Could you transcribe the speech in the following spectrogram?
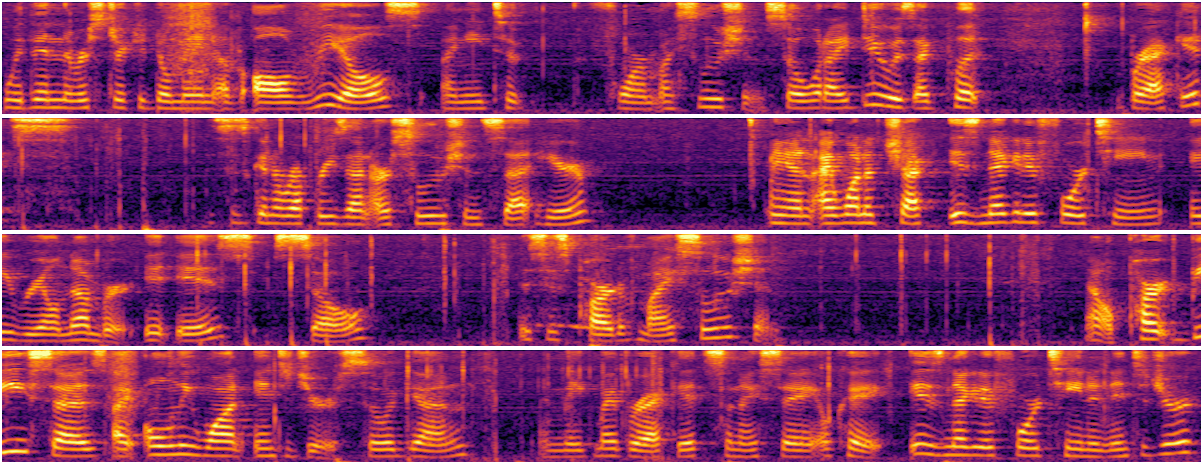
within the restricted domain of all reals, I need to form my solution. So what I do is I put brackets, this is going to represent our solution set here, and I want to check, is negative 14 a real number? It is, so this is part of my solution. Now part B says I only want integers. So again, I make my brackets and I say, okay, is negative 14 an integer?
